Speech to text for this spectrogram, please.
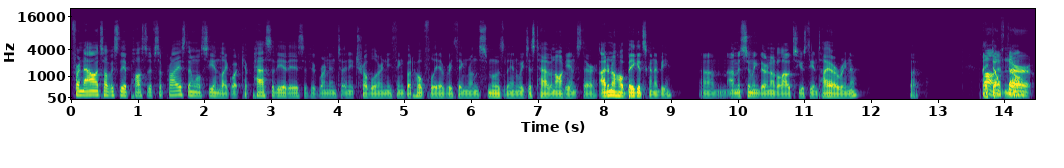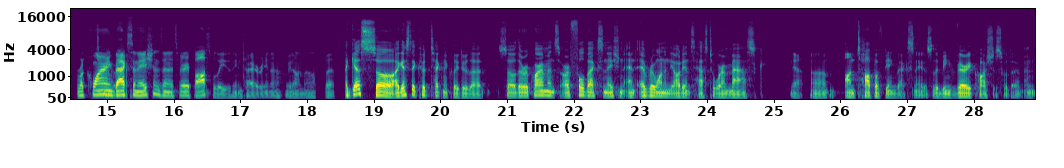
for now, it's obviously a positive surprise. Then we'll see in like what capacity it is if we run into any trouble or anything. But hopefully everything runs smoothly and we just have an audience there. I don't know how big it's going to be. Um, I'm assuming they're not allowed to use the entire arena, but well, I don't if know. they're requiring vaccinations, then it's very possible to use the entire arena. We don't know, but I guess so. I guess they could technically do that. So the requirements are full vaccination, and everyone in the audience has to wear a mask. Yeah. Um, on top of being vaccinated, so they're being very cautious with it, and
